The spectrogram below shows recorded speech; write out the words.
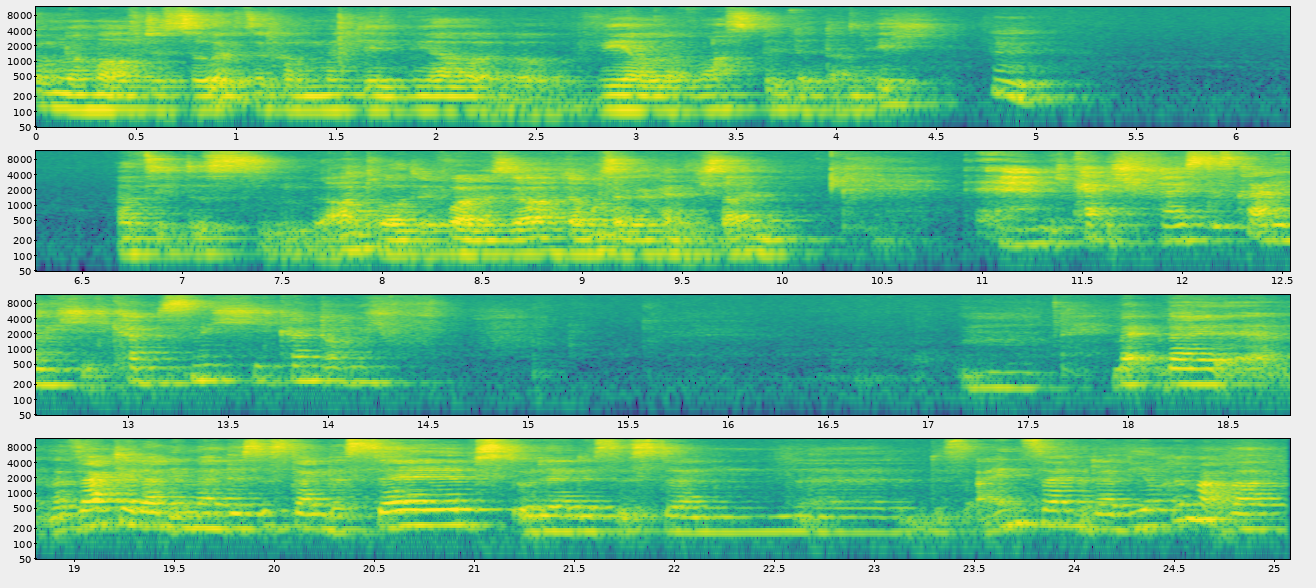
Um nochmal auf das zurückzukommen mit dem, wer, wer oder was bin denn dann ich, Hm. Hat sich das beantwortet. Vor allem, das, ja, da muss ja gar kein Ich sein. Ähm, Ich, kann, ich weiß das gerade nicht. Ich kann es nicht, ich kann doch nicht. Hm. Weil äh, man sagt ja dann immer, das ist dann das Selbst oder das ist dann äh, das Einssein oder wie auch immer. Aber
